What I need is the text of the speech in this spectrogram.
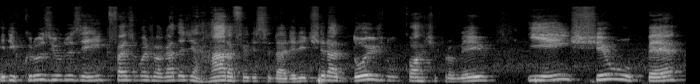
ele cruza e o Luiz Henrique faz uma jogada de rara felicidade. Ele tira dois num corte para o meio e encheu o pé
